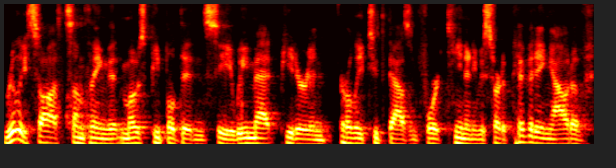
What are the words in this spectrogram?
really saw something that most people didn't see. We met Peter in early 2014, and he was sort of pivoting out of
